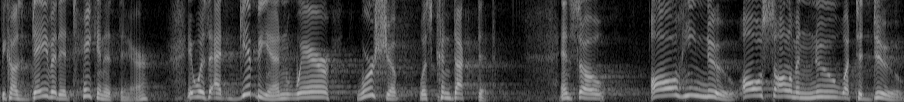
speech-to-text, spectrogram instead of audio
because David had taken it there, it was at Gibeon where worship was conducted. And so All he knew, all Solomon knew what to do,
